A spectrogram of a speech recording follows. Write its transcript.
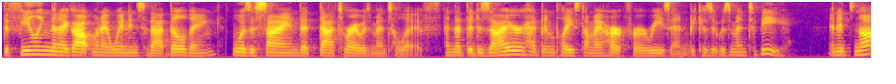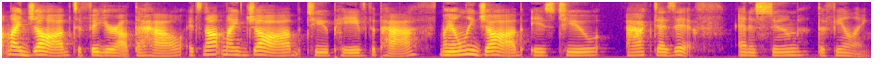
the feeling that I got when I went into that building was a sign that that's where I was meant to live and that the desire had been placed on my heart for a reason because it was meant to be. And it's not my job to figure out the how. It's not my job to pave the path. My only job is to act as if. and assume the feeling.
